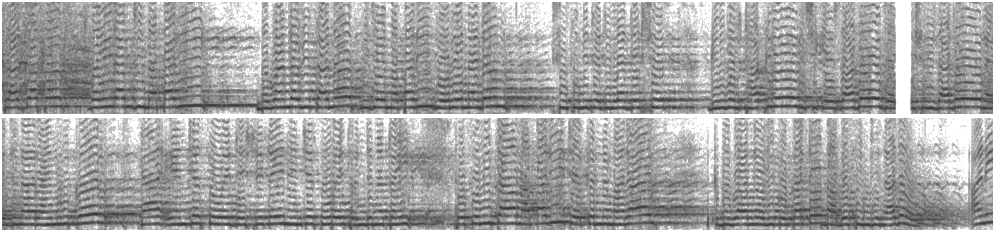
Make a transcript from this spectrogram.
प्राध्यापक बळीरामजी मापारी भगवानरावजी सानप विजय मापारी जोरे मॅडम शिवसेनेचे जिल्हाध्यक्ष गिरीधर ठाकरे ऋषिकेश जाधव जयश्री जाधव रंजना रायमुरकर ह्या यांच्या सोबत जयश्रीताई यांच्या सोबत रंजनाताई तो सुनीता मापारी चैतन्य महाराज भगवानरावजी कोकाटे बाबूसिंगजी जाधव. आणि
